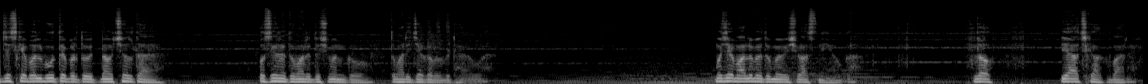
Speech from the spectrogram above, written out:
जिसके बलबूते पर तो इतना उछलता है, उसी ने तुम्हारे दुश्मन को तुम्हारी जगह पर बिठाया हुआ है। मुझे मालूम है तुम्हें विश्वास नहीं होगा। लो, ये आज का अखबार है।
